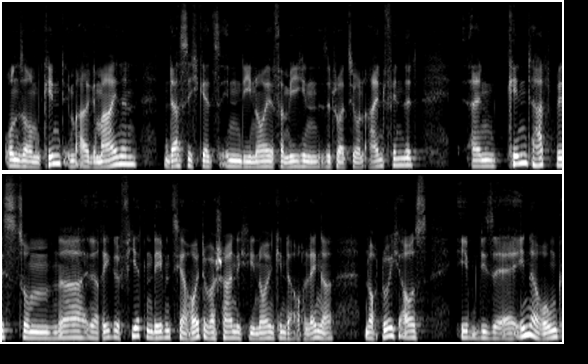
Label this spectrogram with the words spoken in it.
unserem Kind im Allgemeinen, das sich jetzt in die neue Familiensituation einfindet ein Kind hat bis zum, na, in der Regel vierten Lebensjahr, heute wahrscheinlich die neuen Kinder auch länger, noch durchaus eben diese Erinnerung,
